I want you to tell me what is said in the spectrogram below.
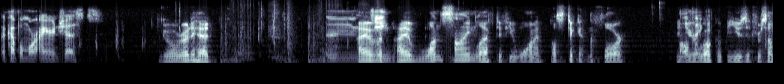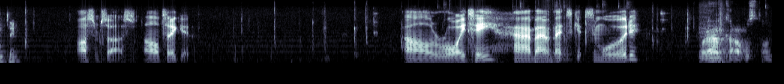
a couple more iron chests. Go right ahead. Mm, I have key- an, I have one sign left if you want it. I'll stick it in the floor. And I'll you're take it. welcome to use it for something. Awesome sauce. I'll take it. Alrighty. How about let's get some wood? What I have cobblestone.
